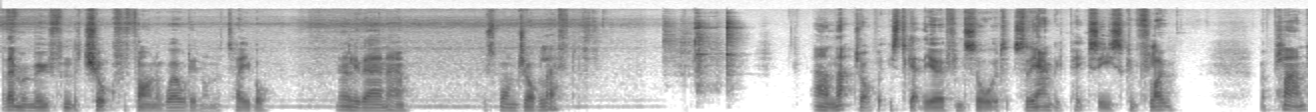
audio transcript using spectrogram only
I then removed from the chuck for final welding on the table. Nearly there now, just one job left. And that job is to get the earthing sorted so the angry pixies can flow my plan,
